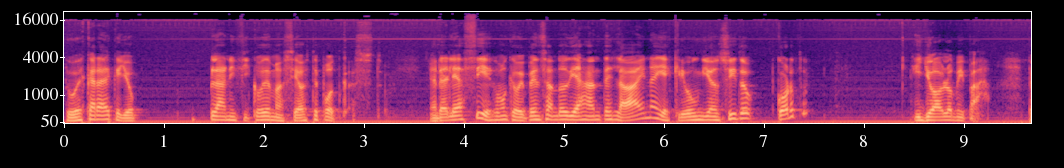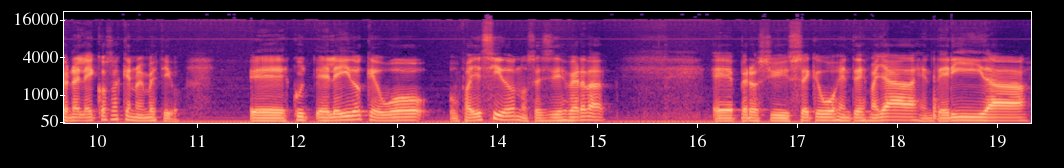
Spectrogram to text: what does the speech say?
tú ves cara de que yo planifico demasiado este podcast. En realidad sí, es como que voy pensando días antes la vaina y escribo un guioncito corto y yo hablo mi paja. Pero hay cosas que no investigo. he leído que hubo un fallecido, no sé si es verdad. Eh, pero sí sé que hubo gente desmayada, gente herida.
